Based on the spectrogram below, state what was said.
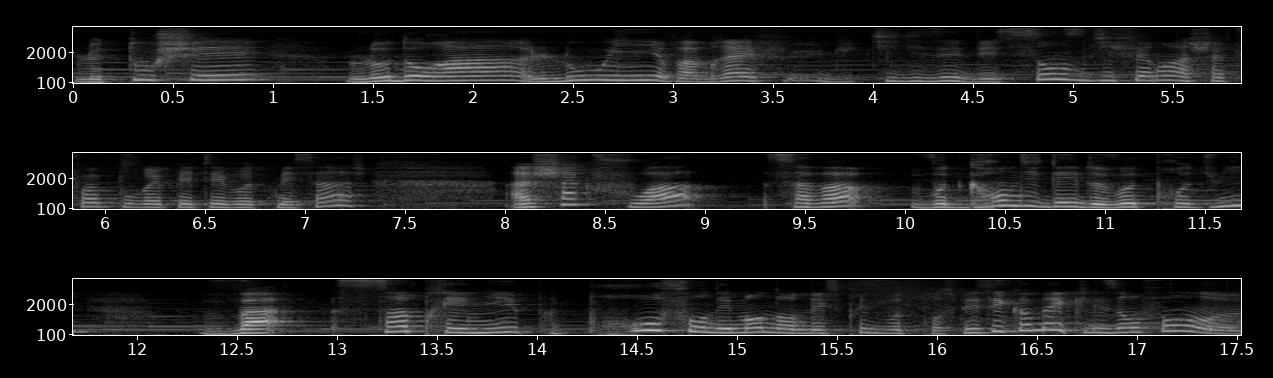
le toucher, l'odorat, l'ouïe, enfin bref, d'utiliser des sens différents à chaque fois pour répéter votre message. À chaque fois, ça va, votre grande idée de votre produit va s'imprégner plus profondément dans l'esprit de votre prospect. C'est comme avec les enfants. Euh,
